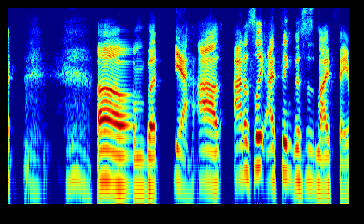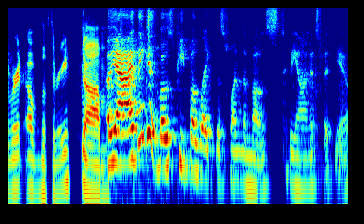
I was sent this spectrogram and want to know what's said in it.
um, but yeah, uh, honestly, I think this is my favorite of the three. Um, Oh yeah, I think that most people like this one the most, to be honest with you.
